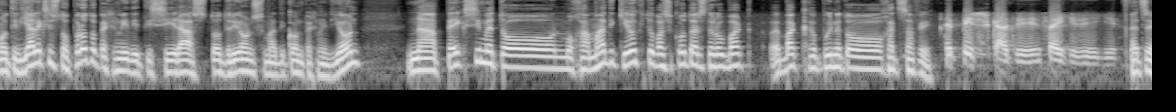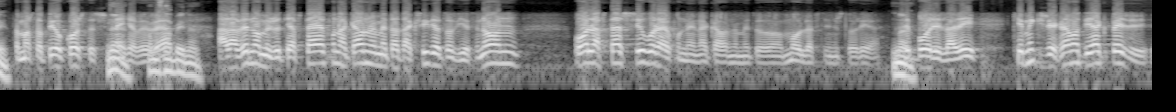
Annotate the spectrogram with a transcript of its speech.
ότι διάλεξε στο πρώτο παιχνίδι της σειράς των τριών σημαντικών παιχνιδιών να παίξει με τον Μοχαμάντη και όχι το βασικό του αριστερό back, back που είναι το Χατσαφή. Επίσης κάτι θα έχει δει εκεί. Έτσι. Θα μας τα πει ο Κώστας Ναι, συνέχεια θα μας βέβαια. τα πει, ναι. Αλλά δεν νομίζω ότι αυτά έχουν να κάνουν με τα ταξίδια των διεθνών. Όλα αυτά σίγουρα έχουν να κάνουν με, το, με όλη αυτή την ιστορία. Ναι. Δεν μπορεί δηλαδή. Και μην ξεχνάμε ότι η ΑΕΚ παίζει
